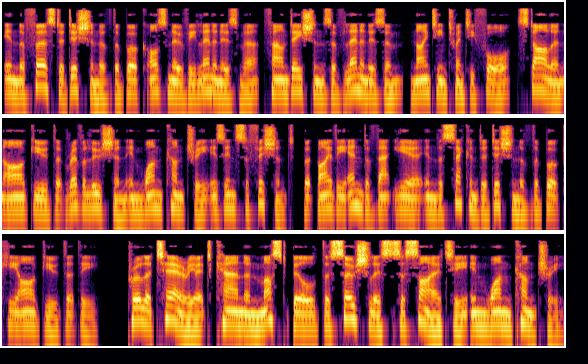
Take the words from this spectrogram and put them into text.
In the first edition of the book Osnovy Leninisma Foundations of Leninism, 1924, Stalin argued that revolution in one country is insufficient, but by the end of that year in the second edition of the book he argued that the proletariat can and must build the socialist society in one country.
